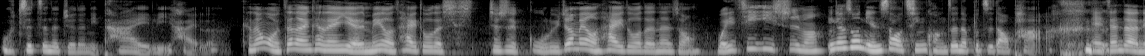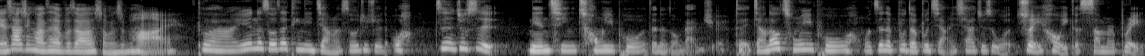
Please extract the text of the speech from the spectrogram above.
我是真的觉得你太厉害了。可能我真的可能也没有太多的，就是顾虑，就没有太多的那种危机意识吗？应该说年少轻狂，真的不知道怕。哎、欸，真的年少轻狂，真的不知道什么是怕。哎，对啊，因为那时候在听你讲的时候，就觉得哇，真的就是年轻冲一波的那种感觉。对，讲到冲一波，哇，我真的不得不讲一下，就是我最后一个 summer break，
